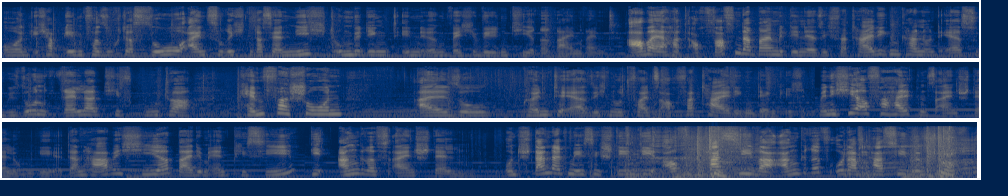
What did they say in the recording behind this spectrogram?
und ich habe eben versucht, das so einzurichten, dass er nicht unbedingt in irgendwelche wilden Tiere reinrennt. Aber er hat auch Waffen dabei, mit denen er sich verteidigen kann. Und er ist sowieso ein relativ guter Kämpfer schon. Also könnte er sich notfalls auch verteidigen, denke ich. Wenn ich hier auf Verhaltenseinstellungen gehe, dann habe ich hier bei dem NPC die Angriffseinstellungen. Und standardmäßig stehen die auf passiver Angriff oder passive Flucht.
